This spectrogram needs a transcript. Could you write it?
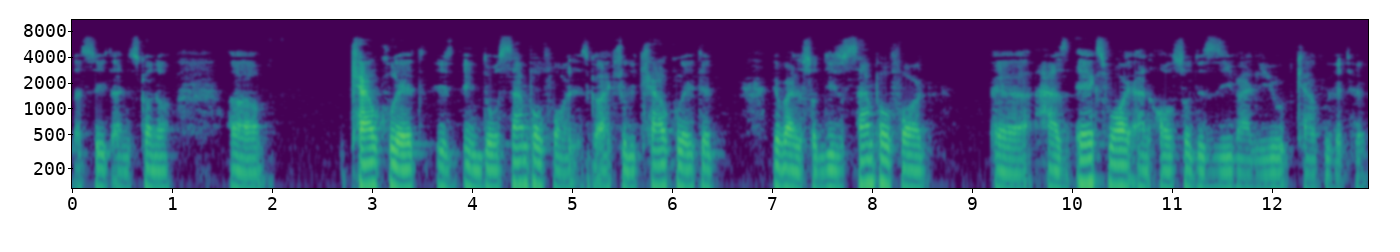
that's it. And it's gonna uh, calculate is in those sample file it's gonna actually calculated the value. So this sample file uh, has x y and also the z value calculated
